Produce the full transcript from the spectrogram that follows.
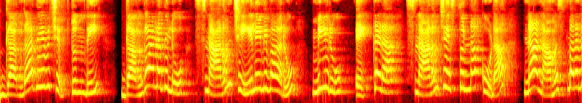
గంగాదేవి చెప్తుంది గంగా నదిలో స్నానం చేయలేని వారు మీరు ఎక్కడ స్నానం చేస్తున్నా కూడా నా నామస్మరణ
